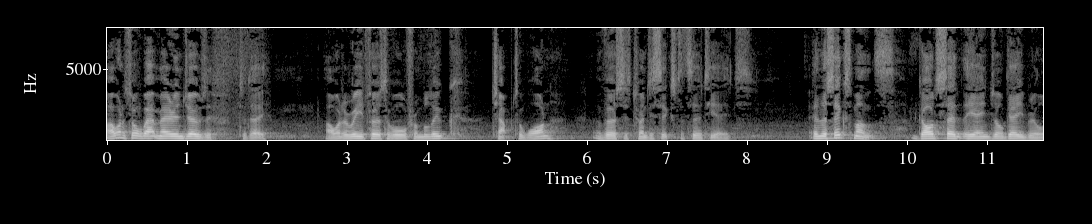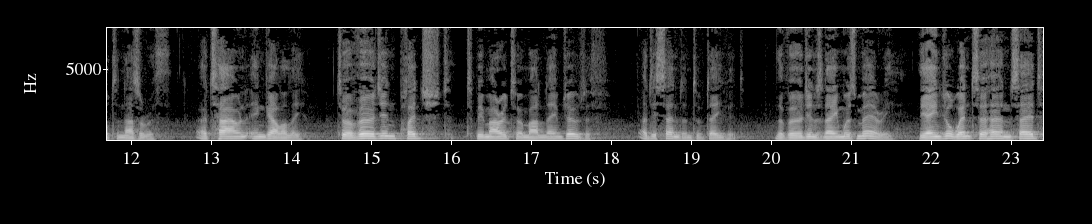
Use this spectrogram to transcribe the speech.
I want to talk about Mary and Joseph today. I want to read first of all from Luke chapter 1, verses 26 to 38. In the sixth month, God sent the angel Gabriel to Nazareth, a town in Galilee, to a virgin pledged to be married to a man named Joseph, a descendant of David. The virgin's name was Mary. The angel went to her and said,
